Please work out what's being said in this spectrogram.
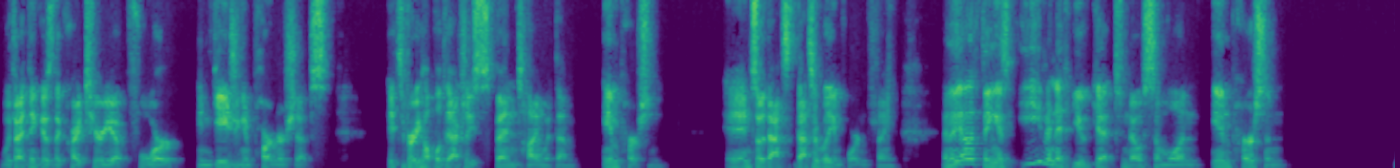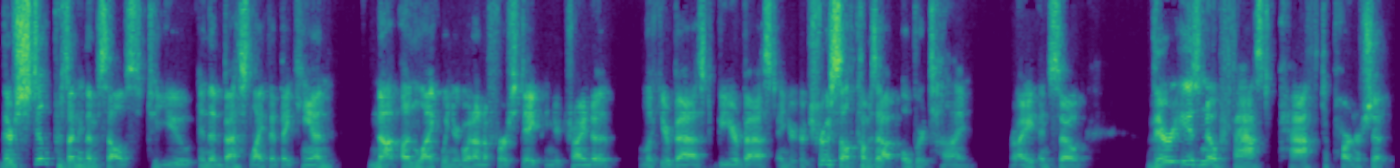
which I think is the criteria for engaging in partnerships, it's very helpful to actually spend time with them in person. And so that's that's a really important thing. And the other thing is, even if you get to know someone in person, they're still presenting themselves to you in the best light that they can, not unlike when you're going on a first date and you're trying to look your best, be your best, and your true self comes out over time, right? And so there is no fast path to partnership,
